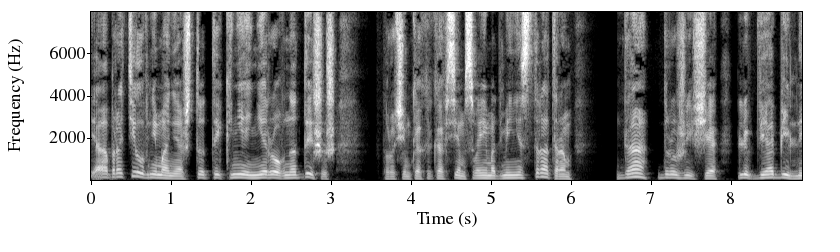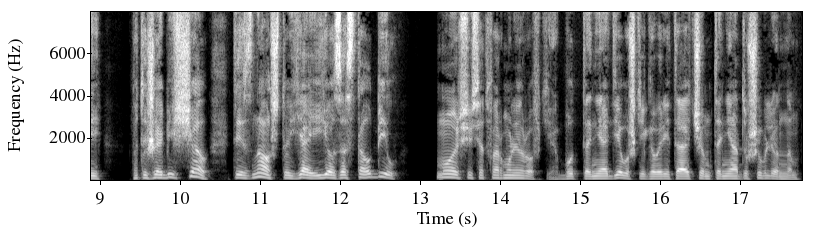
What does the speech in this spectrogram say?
Я обратил внимание, что ты к ней неровно дышишь, впрочем, как и ко всем своим администраторам. Да, дружище, любвеобильный, «Но ты же обещал! Ты знал, что я ее застолбил!» Морщусь от формулировки, будто не о девушке говорит, а о чем-то неодушевленном.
